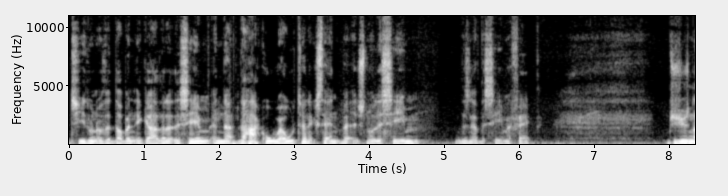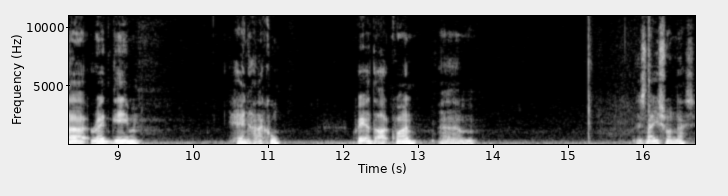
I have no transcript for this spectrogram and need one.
so you don't have the dubbing together at the same and that the hackle will to an extent but it's not the same it doesn't have the same effect. I'm just using a red game hen hackle. Quite a dark one. Um, is nice on this.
